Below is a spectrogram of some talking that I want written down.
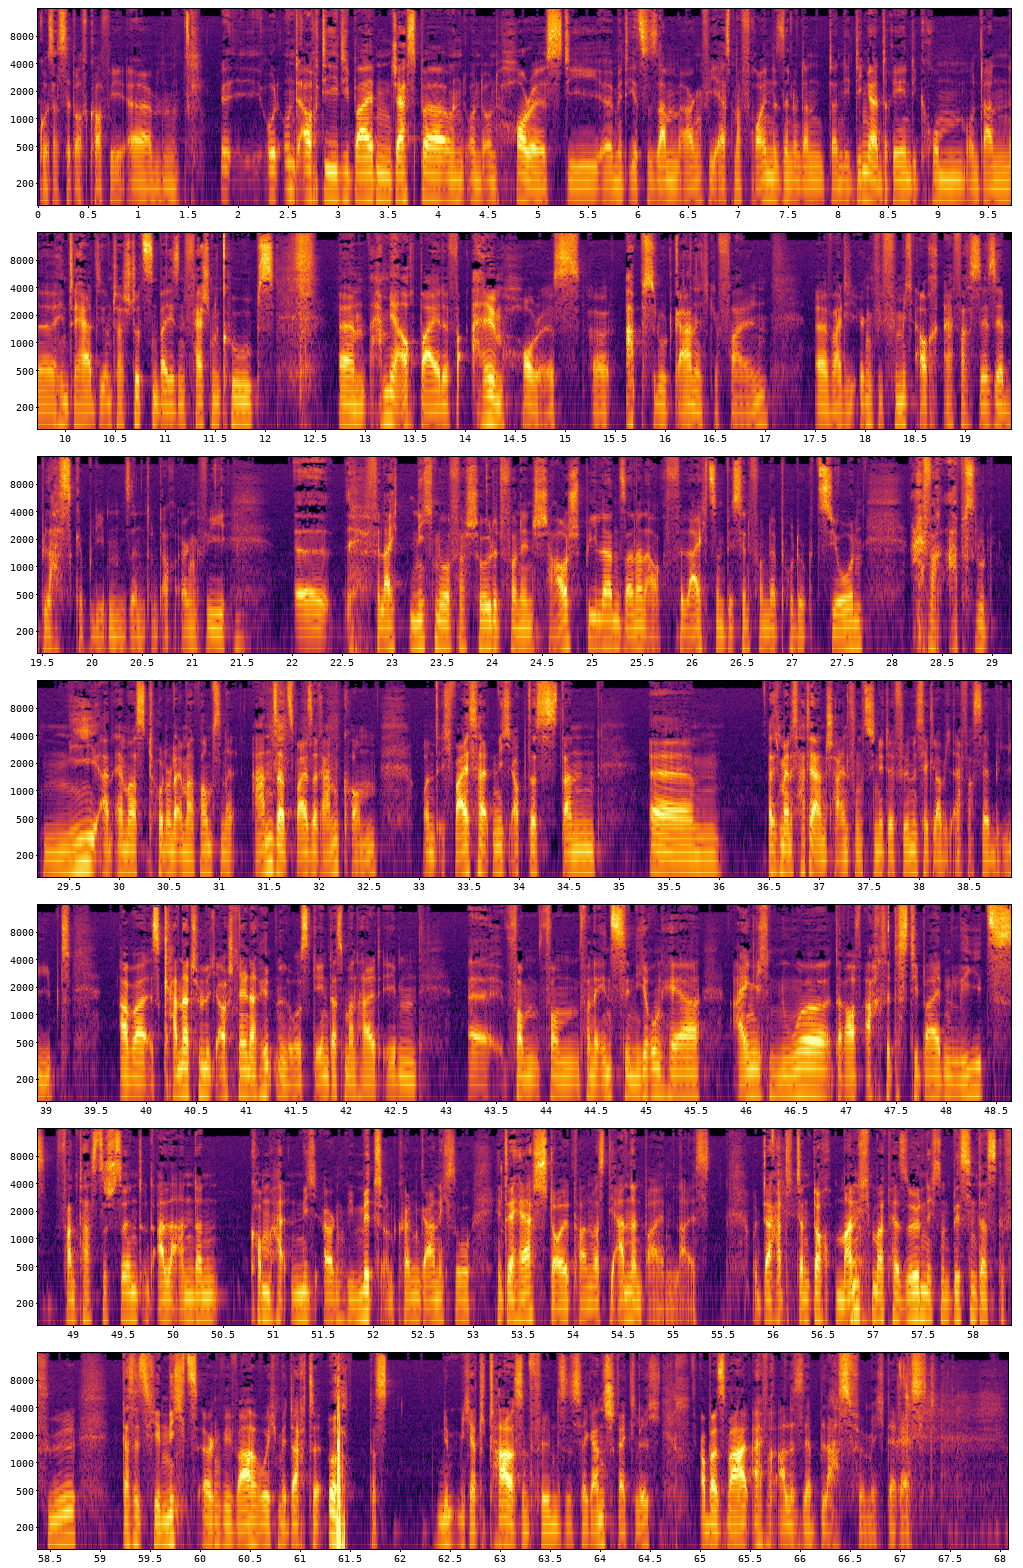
großer Sip of Coffee. Ähm, äh, und, und, auch die, die beiden Jasper und, und, und Horace, die äh, mit ihr zusammen irgendwie erstmal Freunde sind und dann, dann die Dinger drehen, die krummen und dann äh, hinterher sie unterstützen bei diesen Fashion Coups, ähm, haben mir auch beide, vor allem Horace, äh, absolut gar nicht gefallen äh, weil die irgendwie für mich auch einfach sehr, sehr blass geblieben sind und auch irgendwie äh, vielleicht nicht nur verschuldet von den Schauspielern, sondern auch vielleicht so ein bisschen von der Produktion einfach absolut nie an Emma Stone oder Emma Thompson ansatzweise rankommen. Und ich weiß halt nicht, ob das dann, ähm, also ich meine, es hat ja anscheinend funktioniert, der Film ist ja, glaube ich, einfach sehr beliebt. Aber es kann natürlich auch schnell nach hinten losgehen, dass man halt eben äh, vom, vom, von der Inszenierung her eigentlich nur darauf achtet, dass die beiden Leads fantastisch sind und alle anderen kommen halt nicht irgendwie mit und können gar nicht so hinterher stolpern, was die anderen beiden leisten. Und da hatte ich dann doch manchmal persönlich so ein bisschen das Gefühl, dass jetzt hier nichts irgendwie war, wo ich mir dachte, oh, das nimmt mich ja total aus dem Film, das ist ja ganz schrecklich. Aber es war halt einfach alles sehr blass für mich, der Rest.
